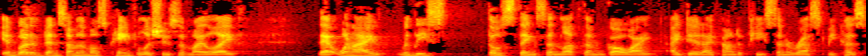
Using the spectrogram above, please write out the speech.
in what have been some of the most painful issues of my life that when I released those things and let them go, I I did. I found a peace and a rest because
